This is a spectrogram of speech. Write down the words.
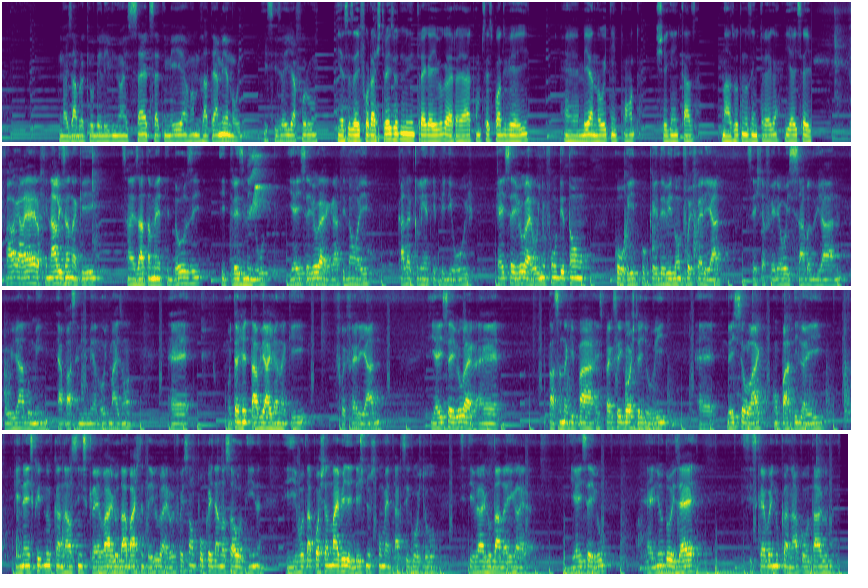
Nós abrimos aqui o delivery às 7, 7 e meia, vamos até a meia-noite. Esses aí já foram. E essas aí foram as três últimas entregas aí, viu galera? Já como vocês podem ver aí, é meia-noite em ponto. Cheguei em casa nas últimas entregas e é isso aí. Fala galera, finalizando aqui, são exatamente 12 e 13 minutos. E é isso aí, viu galera? Gratidão aí, cada cliente que pediu hoje. E é isso aí, viu galera? Hoje não foi um dia tão corrido, porque devido onde foi feriado, sexta-feira, hoje sábado já, hoje já domingo, já passamos de meia-noite, mas ontem é, muita gente tá viajando aqui, foi feriado. E é isso aí, viu galera? É, Passando aqui para. Espero que vocês gostem do vídeo. É, deixe seu like, compartilha aí. Quem não é inscrito no canal, se inscreve, vai ajudar bastante aí, viu galera? Hoje foi só um pouco aí da nossa rotina. E vou estar postando mais vídeos aí. Deixe nos comentários se gostou, se tiver ajudado aí, galera. E é isso aí, viu? Elinho 2E. Se inscreve aí no canal que eu vou estar ajudando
